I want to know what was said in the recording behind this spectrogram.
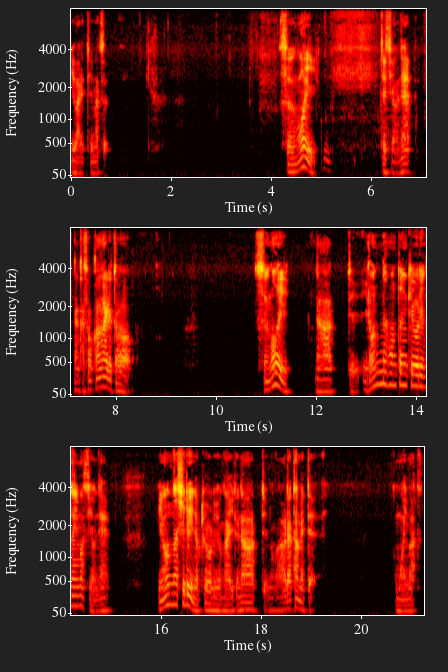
言われています。すごいですよね。なんかそう考えると、すごいなって、いろんな本当に恐竜がいますよね。いろんな種類の恐竜がいるなっていうのが改めて思います。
